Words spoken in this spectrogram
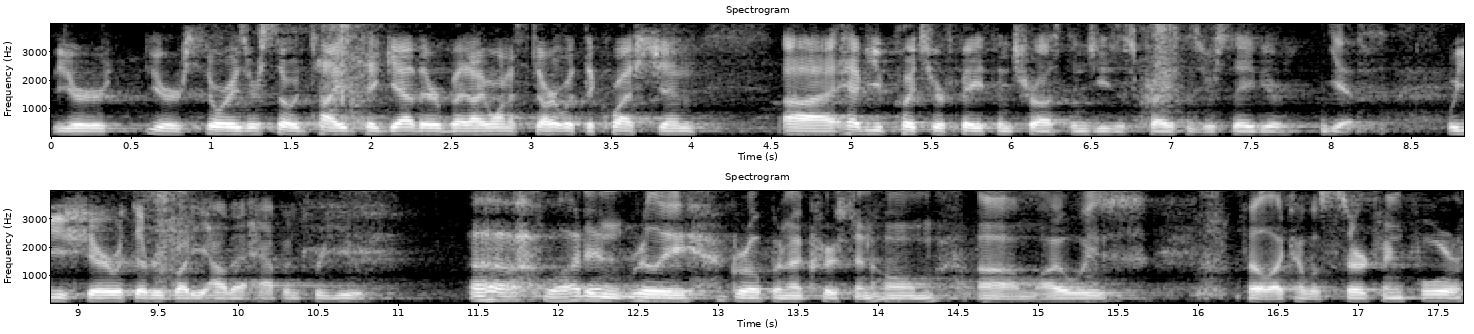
your your stories are so tied together. But I want to start with the question: uh, Have you put your faith and trust in Jesus Christ as your Savior? Yes. Will you share with everybody how that happened for you? Uh, well, I didn't really grow up in a Christian home. Um, I always felt like I was searching for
